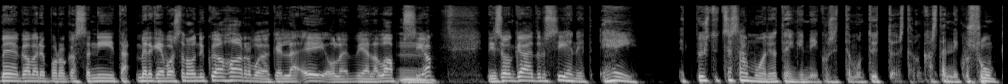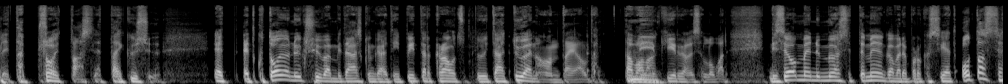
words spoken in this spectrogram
meidän kaveriporukassa niitä, melkein voisi sanoa nykyään harvoja, kellä ei ole vielä lapsia. Mm. Niin se on kääntynyt siihen, että hei, että pystyt sä Samuel jotenkin niin kuin sitten mun tyttöystävän kanssa niin kuin sumpli tai soittaa sille tai kysyä. Että et kun toi on yksi hyvä, mitä äsken käytiin, Peter Krauts pyytää työnantajalta tavallaan niin. kirjallisen luvan. Niin se on mennyt myös sitten meidän kaveriporukassa siihen, että ota, se,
